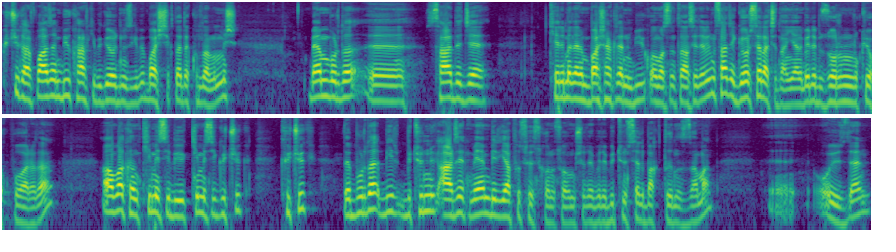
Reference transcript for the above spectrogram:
küçük harf bazen büyük harf gibi gördüğünüz gibi başlıklarda kullanılmış. Ben burada e, sadece kelimelerin baş harflerinin büyük olmasını tavsiye ederim. Sadece görsel açıdan yani böyle bir zorunluluk yok bu arada. Ama bakın kimisi büyük, kimisi küçük, küçük ve burada bir bütünlük arz etmeyen bir yapı söz konusu olmuş oluyor böyle bütünsel baktığınız zaman. E, o yüzden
